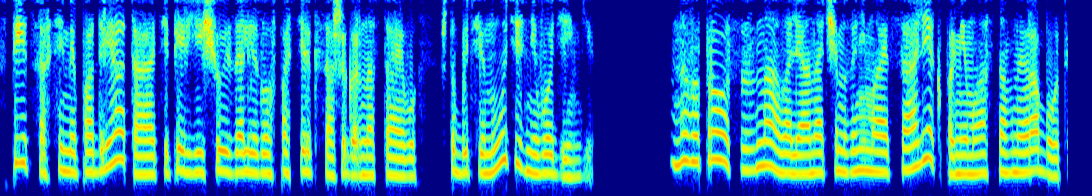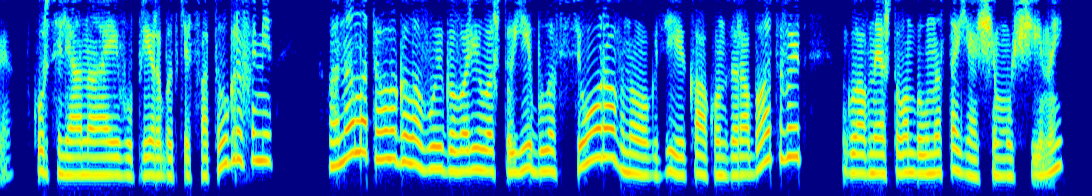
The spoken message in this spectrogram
спит со всеми подряд, а теперь еще и залезла в постель к Саше Горностаеву, чтобы тянуть из него деньги. На вопрос, знала ли она, чем занимается Олег, помимо основной работы, в курсе ли она о его приработке с фотографами, она мотала головой и говорила, что ей было все равно, где и как он зарабатывает — Главное, что он был настоящим мужчиной,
